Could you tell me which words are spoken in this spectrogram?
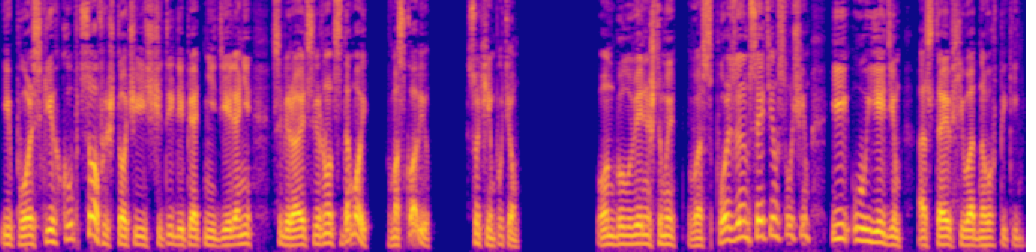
и польских купцов, и что через четыре или пять недель они собираются вернуться домой, в Московию, сухим путем. Он был уверен, что мы воспользуемся этим случаем и уедем, оставив его одного в Пекине.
